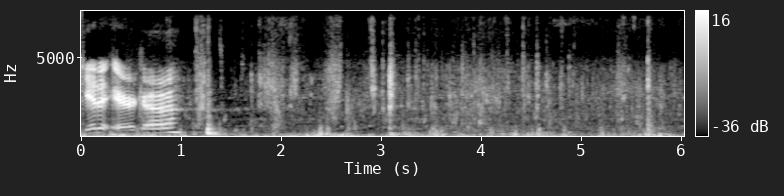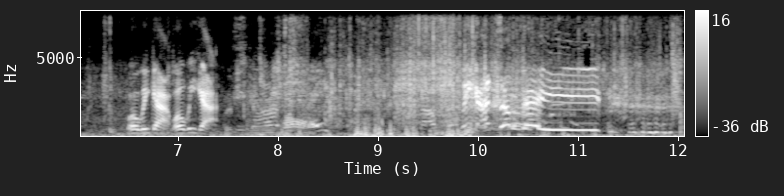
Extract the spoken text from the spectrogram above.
Get it, Erica. What we got? What we got? We got some bait.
